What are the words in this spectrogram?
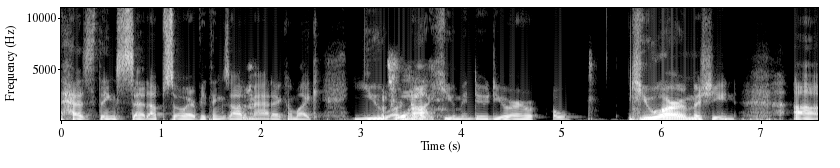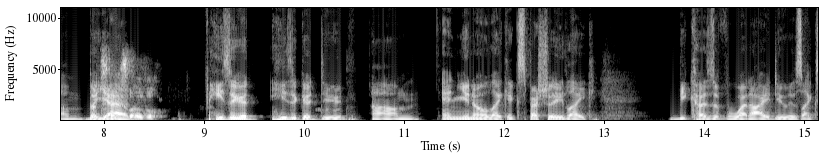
has things set up so everything's automatic. I'm like, you That's are wild. not human, dude. You are a, you are a machine. Um, but That's yeah, he's a good he's a good dude. Um, and you know, like especially like because of what I do is like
